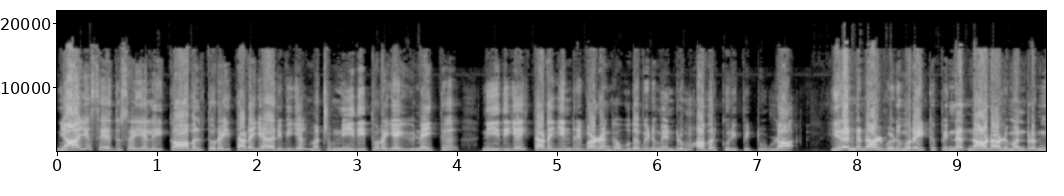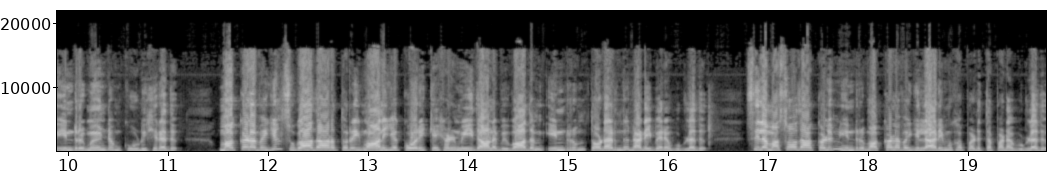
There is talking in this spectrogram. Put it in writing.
நியாய சேது செயலி காவல்துறை தடய அறிவியல் மற்றும் நீதித்துறையை இணைத்து நீதியை தடையின்றி வழங்க உதவிடும் என்றும் அவர் குறிப்பிட்டுள்ளார். இரண்டு நாள் விடுமுறைக்கு பின்னர் நாடாளுமன்றம் இன்று மீண்டும் கூடுகிறது. மக்களவையில் சுகாதாரத்துறை மானிய கோரிக்கைகள் மீதான விவாதம் இன்றும் தொடர்ந்து நடைபெறவுள்ளது. சில மசோதாக்களும் இன்று மக்களவையில் அறிமுகப்படுத்தப்பட உள்ளது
